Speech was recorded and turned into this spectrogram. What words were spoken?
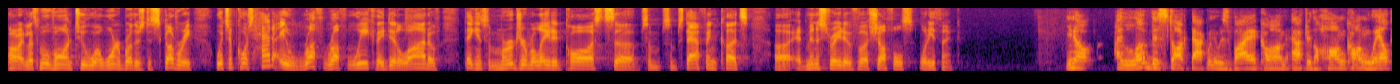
All right, let's move on to uh, Warner Brothers Discovery, which of course had a rough, rough week. They did a lot of taking some merger-related costs, uh, some some staffing cuts, uh, administrative uh, shuffles. What do you think? You know, I love this stock back when it was Viacom after the Hong Kong whale.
